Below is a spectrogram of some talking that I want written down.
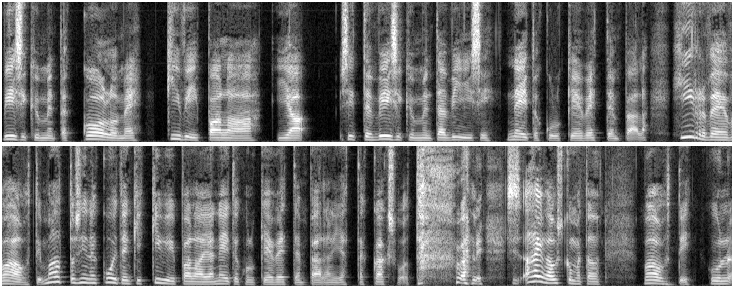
53 Kivi palaa ja sitten 55 neito kulkee vetten päällä. Hirveä vauhti. Maltto siinä kuitenkin kivi palaa ja neito kulkee vetten päällä, niin jättää kaksi vuotta väliin. Siis aivan uskomaton vauhti, kun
